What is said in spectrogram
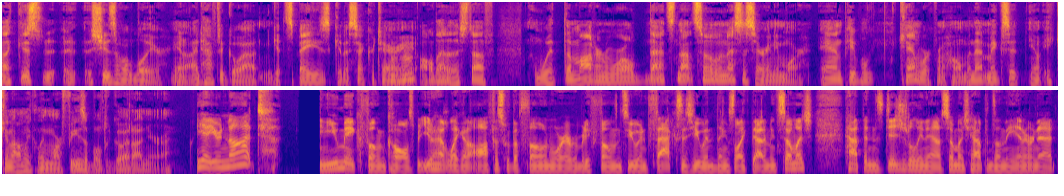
Like just uh, shoes of a lawyer, you know, I'd have to go out and get space, get a secretary, mm-hmm. all that other stuff. With the modern world, that's not so necessary anymore. And people can work from home and that makes it, you know, economically more feasible to go out on your own. Yeah, you're not and you make phone calls, but you don't have like an office with a phone where everybody phones you and faxes you and things like that. I mean, so much happens digitally now. So much happens on the internet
